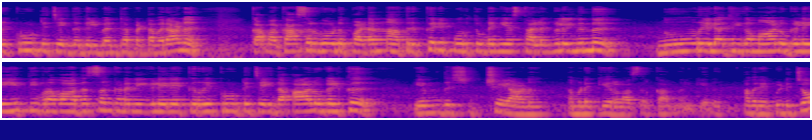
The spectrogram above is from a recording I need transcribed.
റിക്രൂട്ട് ചെയ്തതിൽ ബന്ധപ്പെട്ടവരാണ്. കാസർഗോഡ് പടന്ന തൃക്കരിപ്പൂർ തുടങ്ങിയ സ്ഥലങ്ങളിൽ നിന്ന് നൂറിലധികം ആളുകളെ ഈ തീവ്രവാദ സംഘടനകളിലേക്ക് റിക്രൂട്ട് ചെയ്ത ആളുകൾക്ക് എന്ത് ശിക്ഷയാണ് നമ്മുടെ കേരള സർക്കാർ നൽകിയത്? അവരെ പിടിച്ചോ?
